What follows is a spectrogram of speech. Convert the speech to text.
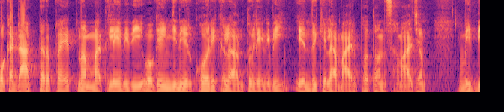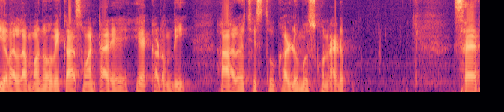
ఒక డాక్టర్ ప్రయత్నం మతిలేనిది ఒక ఇంజనీర్ కోరికలు అంతులేనివి. ఎందుకు ఇలా మారిపోతోంది సమాజం? విద్య వల్ల మనోవికాసం అంటారే ఎక్కడుంది? ఆలోచిస్తూ కళ్ళు మూసుకున్నాడు. సార్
